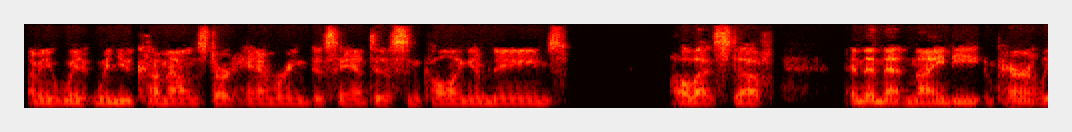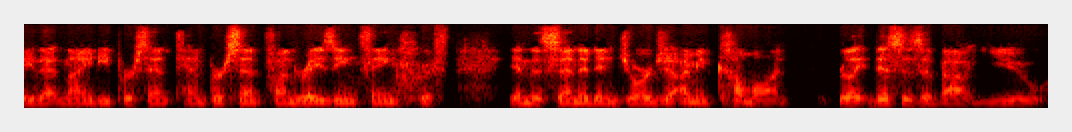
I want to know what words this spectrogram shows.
I mean, when, when you come out and start hammering DeSantis and calling him names, all that stuff. And then that 90 apparently that 90% 10% fundraising thing with in the senate in georgia. I mean come on. Really this is about you.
